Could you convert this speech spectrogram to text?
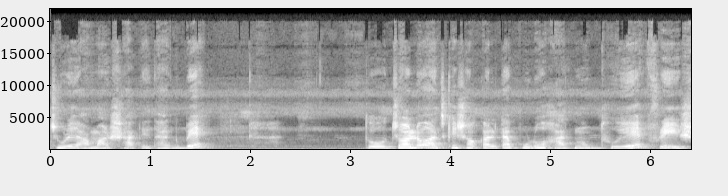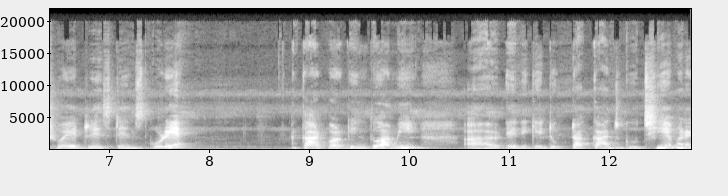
জুড়ে আমার সাথে থাকবে। তো চলো আজকে সকালটা পুরো হাত মুখ ধুয়ে ফ্রেশ হয়ে ড্রেস টেন্স করে তারপর কিন্তু আমি এদিকে টুকটাক কাজ গুছিয়ে মানে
